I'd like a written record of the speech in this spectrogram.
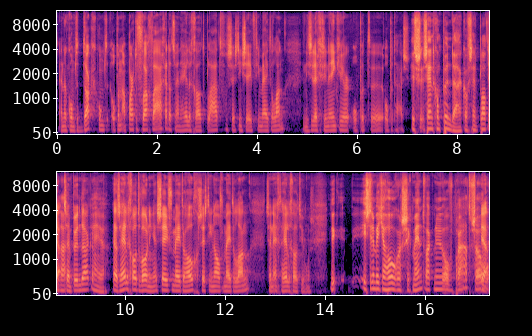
En dan komt het dak komt op een aparte vrachtwagen. Dat zijn hele grote platen van 16, 17 meter lang. En die leggen ze in één keer op het, uh, op het huis. Is, zijn het gewoon puntdaken of zijn het platte Ja, het zijn puntdaken. Ja, ja. ja, dat is een hele grote woning. Hè. 7 meter hoog, 16,5 meter lang. Het zijn echt hele grote jongens. Is het een beetje een hoger segment waar ik nu over praat of zo? Ja.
